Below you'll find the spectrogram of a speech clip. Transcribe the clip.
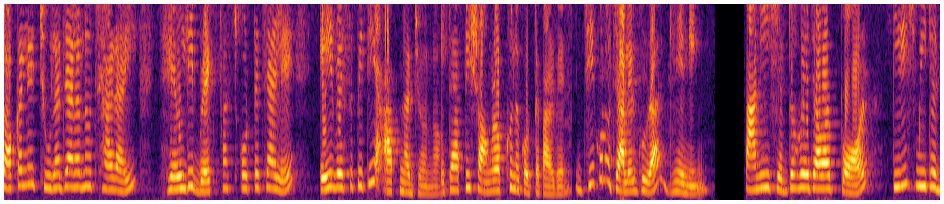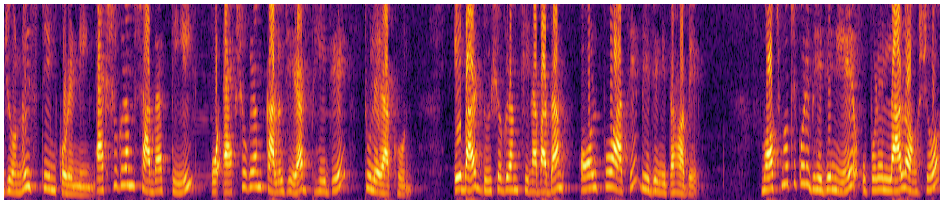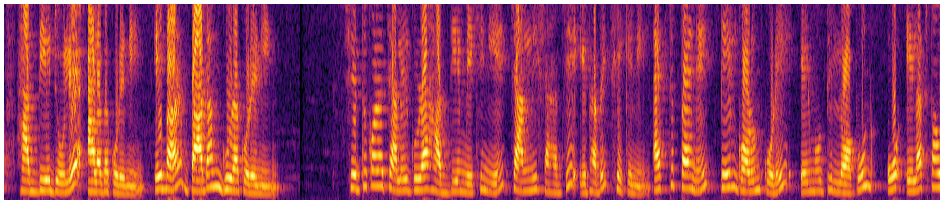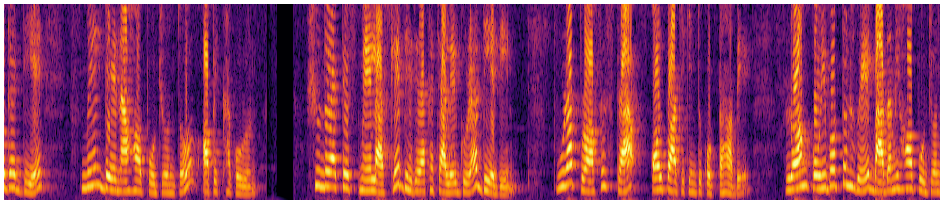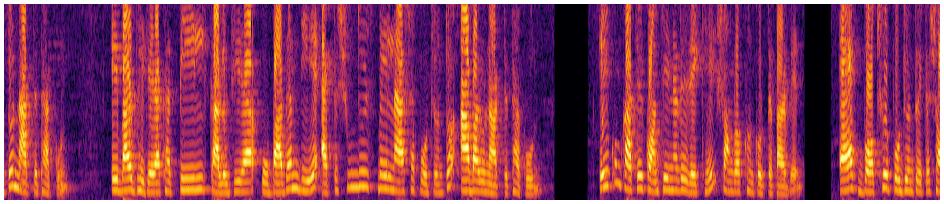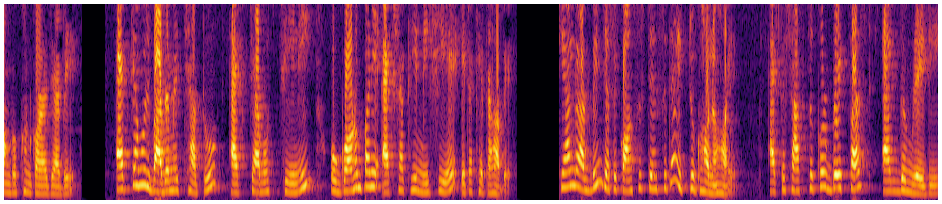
সকালে চুলা জ্বালানো ছাড়াই হেলদি ব্রেকফাস্ট করতে চাইলে এই রেসিপিটি আপনার জন্য। এটা আপনি সংরক্ষণও করতে পারবেন। যে কোনো চালের গুঁড়া নিয়ে নিন। পানি সেদ্ধ হয়ে যাওয়ার পর 30 মিনিটের জন্য স্টিম করে নিন। একশো গ্রাম সাদা তিল ও একশো গ্রাম কালো জিরা ভেজে তুলে রাখুন। এবার দুইশো গ্রাম বাদাম অল্প আঁচে ভেজে নিতে হবে। মচমচে করে ভেজে নিয়ে উপরের লাল অংশ হাত দিয়ে ডলে আলাদা করে নিন। এবার বাদাম গুঁড়া করে নিন। সেদ্ধ করা চালের গুঁড়া হাত দিয়ে মেখে নিয়ে চালনির সাহায্যে এভাবে ছেঁকে নিন। একটা প্যানে তেল গরম করে এর মধ্যে লবণ ও এলাচ পাউডার দিয়ে স্মেল বের না হওয়া পর্যন্ত অপেক্ষা করুন। সুন্দর একটা স্মেল আসলে ভেজে রাখা চালের গুঁড়া দিয়ে দিন। পুরা প্রসেসটা অল্প আঁচে কিন্তু করতে হবে। রং পরিবর্তন হয়ে বাদামি হওয়া পর্যন্ত নাড়তে থাকুন। এবার ভেজে রাখা তিল, কালো জিরা ও বাদাম দিয়ে একটা সুন্দর স্মেল না আসা পর্যন্ত আবারও নাড়তে থাকুন। এরকম কাচের কন্টেইনারে রেখে সংরক্ষণ করতে পারবেন। এক বছর পর্যন্ত এটা সংরক্ষণ করা যাবে। এক চামচ বাদামের ছাতু, এক চামচ চিনি ও গরম পানি একসাথে মিশিয়ে এটা খেতে হবে। খেয়াল রাখবেন যাতে কনসিস্টেন্সিটা একটু ঘন হয়। একটা স্বাস্থ্যকর ব্রেকফাস্ট একদম রেডি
